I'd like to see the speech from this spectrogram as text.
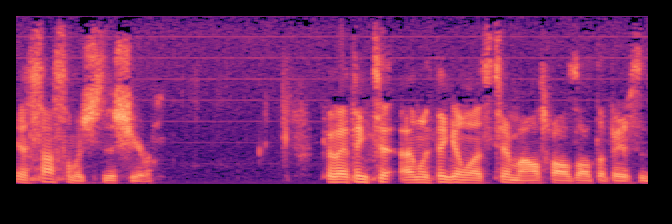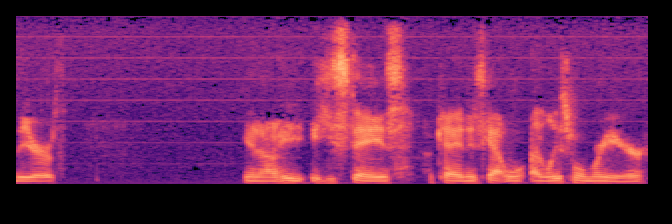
and it's not so much this year, because I think Ti- I'm thinking unless Tim Miles falls off the face of the earth, you know, he he stays okay, and he's got w- at least one more year,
